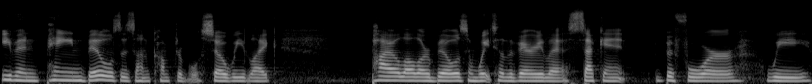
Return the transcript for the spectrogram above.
even paying bills is uncomfortable. So we like pile all our bills and wait till the very last second before we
